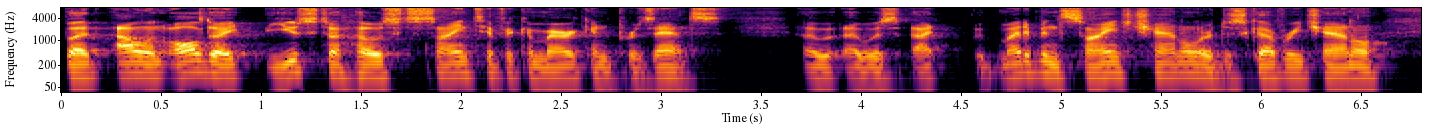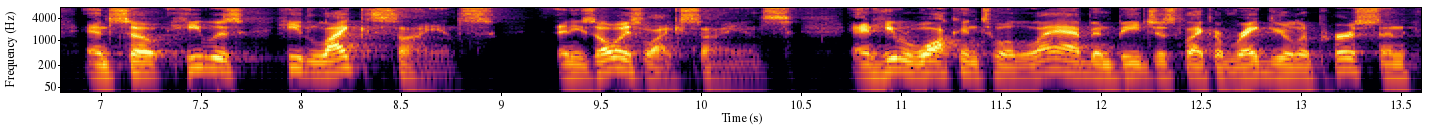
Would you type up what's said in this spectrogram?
but Alan Alda used to host Scientific American Presents. Uh, it was I, it might have been Science Channel or Discovery Channel, and so he was he liked science, and he's always liked science. And he would walk into a lab and be just like a regular person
